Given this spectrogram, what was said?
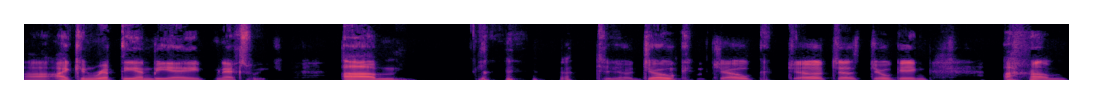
Uh, I can rip the NBA next week. Um, joke, joke, joke, just joking. Um,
